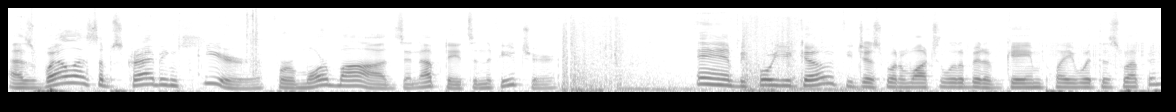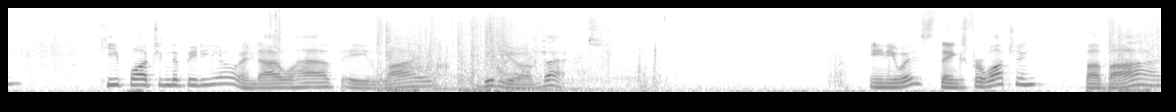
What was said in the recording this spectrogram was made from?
as well as subscribing here for more mods and updates in the future. And before you go, if you just want to watch a little bit of gameplay with this weapon, keep watching the video and I will have a live video of that. Anyways, thanks for watching. Bye-bye.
